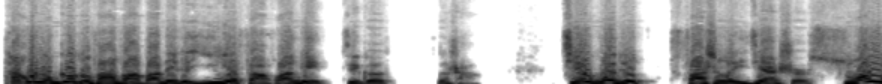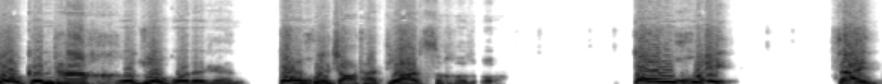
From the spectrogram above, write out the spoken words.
他会用各种方法把那个一也返还给这个那啥，结果就发生了一件事：所有跟他合作过的人都会找他第二次合作，都会在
